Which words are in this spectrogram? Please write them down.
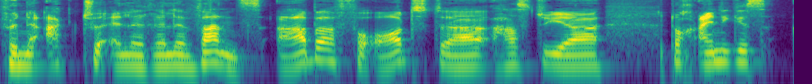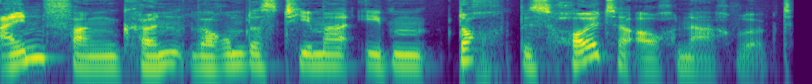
für eine aktuelle Relevanz? Aber vor Ort, da hast du ja doch einiges einfangen können, warum das Thema eben doch bis heute auch nachwirkt.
